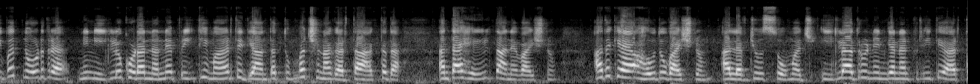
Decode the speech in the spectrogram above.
ಇವತ್ತು ನೋಡಿದ್ರೆ ನೀನು ಈಗಲೂ ಕೂಡ ನನ್ನೇ ಪ್ರೀತಿ ಮಾಡ್ತಿದ್ಯಾ ಅಂತ ತುಂಬ ಚೆನ್ನಾಗಿ ಅರ್ಥ ಆಗ್ತದ. ಅಂತ ಹೇಳ್ತಾನೆ ವೈಷ್ಣು. ಅದಕ್ಕೆ, ಹೌದು Vaishnu I love you so much ಈಗಲಾದರೂ ನಿನಗೆ ನನ್ನ ಪ್ರೀತಿ ಅರ್ಥ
